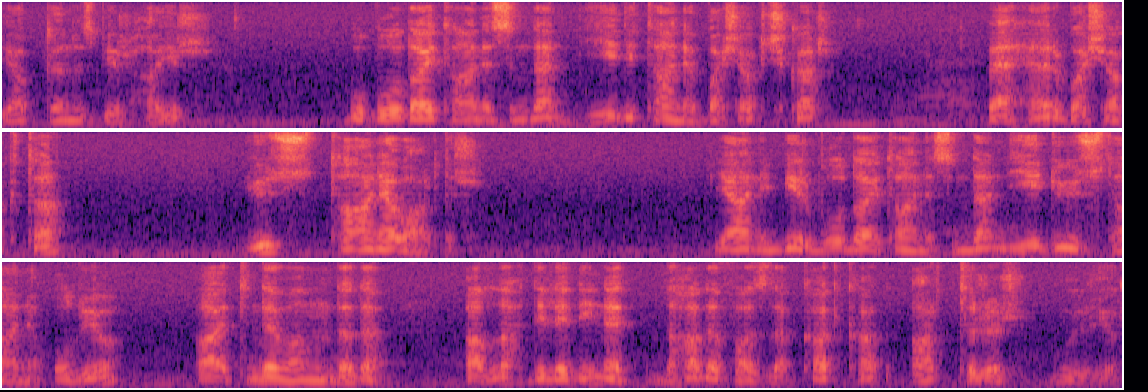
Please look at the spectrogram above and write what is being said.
yaptığınız bir hayır. Bu buğday tanesinden yedi tane başak çıkar ve her başakta yüz tane vardır. Yani bir buğday tanesinden 700 tane oluyor. Ayetin devamında da Allah dilediğine daha da fazla kat kat arttırır buyuruyor.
